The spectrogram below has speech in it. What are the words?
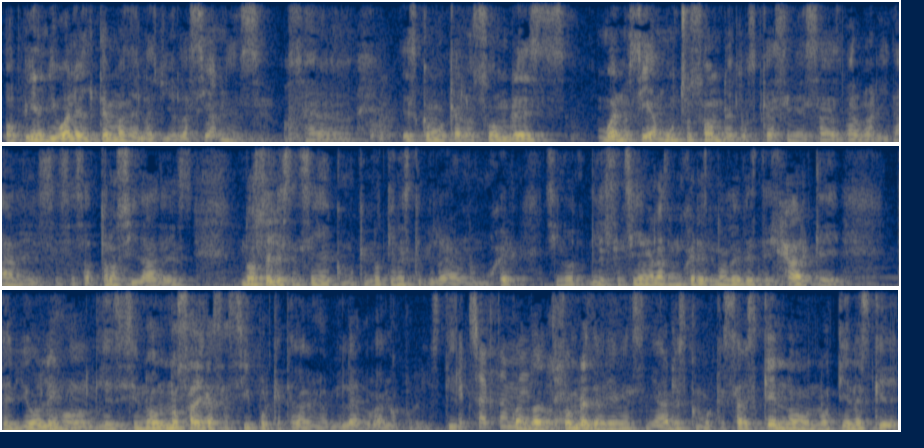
Opinan igual el tema de las violaciones. O sea, es como que a los hombres, bueno, sí, a muchos hombres los que hacen esas barbaridades, esas atrocidades, no se les enseña como que no tienes que violar a una mujer, sino les enseñan a las mujeres no debes dejar que te violen o les dicen no, no salgas así porque te van a violar o algo por el estilo. Exactamente. Cuando a los hombres deberían enseñarles como que, ¿sabes qué? No, no tienes que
